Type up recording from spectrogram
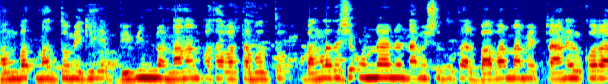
সংবাদ মাধ্যমে গিয়ে বিভিন্ন নানান কথাবার্তা বলতো। বাংলাদেশে উন্নয়নের নামে শুধু তার বাবার নামে টানেল করা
